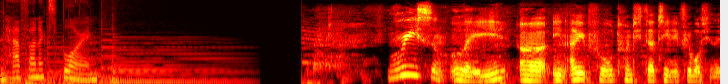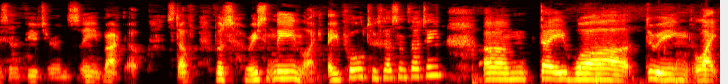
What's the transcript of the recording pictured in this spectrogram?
And have fun exploring. Recently, uh, in April 2013, if you're watching this in the future and seeing back up stuff, but recently, in like April 2013, um, they were doing like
